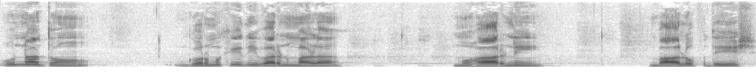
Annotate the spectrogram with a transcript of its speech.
ਉਹਨਾਂ ਤੋਂ ਗੁਰਮੁਖੀ ਦੀ ਵਰਣਮਾਲਾ ਮੁਹਾਰਨੀ, ਬਾਲ ਉਪਦੇਸ਼,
